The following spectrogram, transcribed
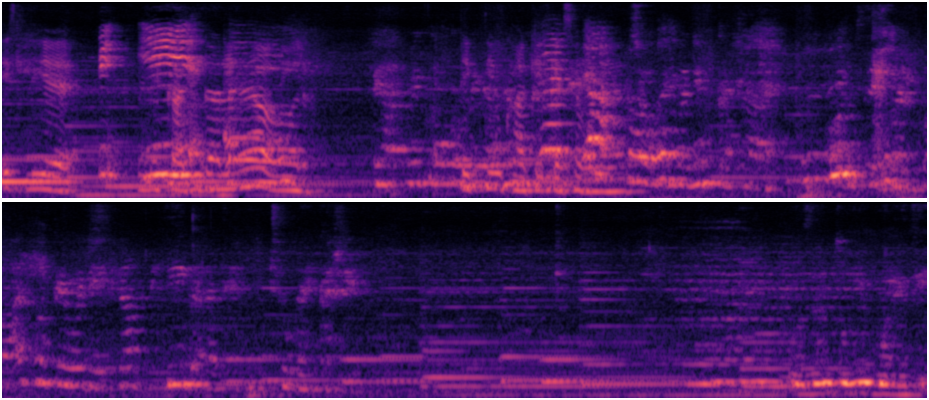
इसलिए मैंने काजू डाला है और देखती हूँ खा के कैसा बना है। उस दिन तुम ही बोली थी।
